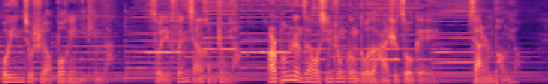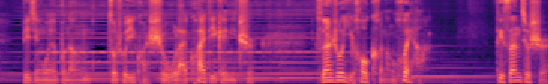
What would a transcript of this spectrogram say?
播音就是要播给你听的，所以分享很重要。而烹饪在我心中更多的还是做给家人朋友，毕竟我也不能做出一款食物来快递给你吃。虽然说以后可能会哈。第三就是。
